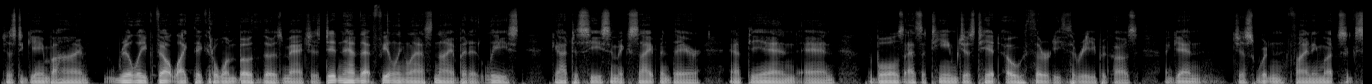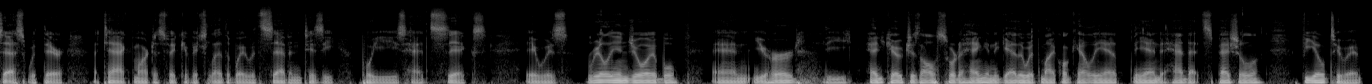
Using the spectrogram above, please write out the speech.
just a game behind. Really felt like they could have won both of those matches. Didn't have that feeling last night, but at least got to see some excitement there at the end. And the Bulls, as a team, just hit 033 because, again, just wasn't finding much success with their attack. Marta Svikovic led the way with seven. Tizzy Pugliese had six. It was really enjoyable. And you heard the head coaches all sort of hanging together with Michael Kelly at the end. It had that special feel to it.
